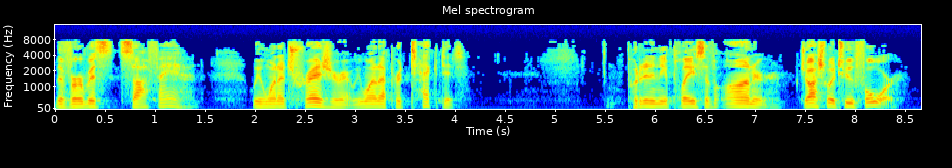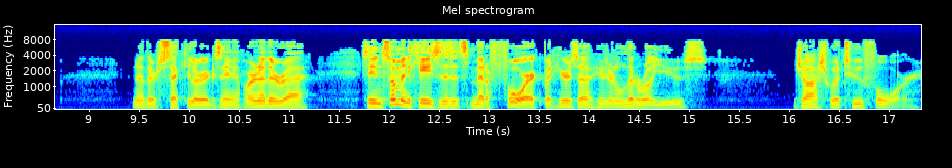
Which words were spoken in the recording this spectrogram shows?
The verb is safan. We want to treasure it. We want to protect it. Put it in a place of honor. Joshua 2, 4. Another secular example, or another, uh, see, in so many cases it's metaphoric, but here's a, here's a literal use. Joshua 2, 4.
